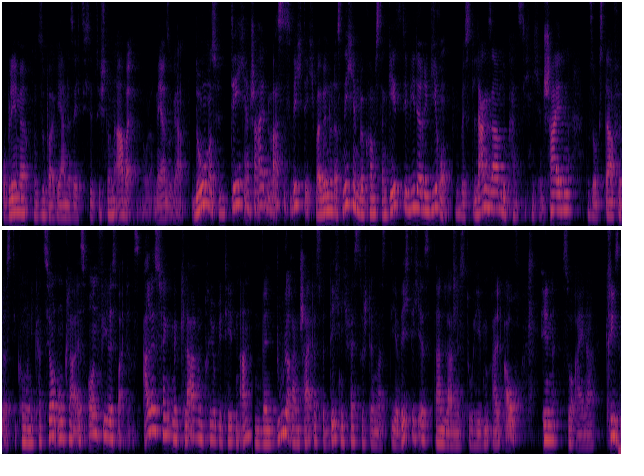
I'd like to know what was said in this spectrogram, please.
Probleme und super gerne 60, 70 Stunden arbeiten oder mehr sogar. Du musst für dich entscheiden, was ist wichtig, weil wenn du das nicht hinbekommst, dann geht es dir wie der Regierung. Du bist langsam, du kannst dich nicht entscheiden, du sorgst dafür, dass die Kommunikation unklar ist und vieles weiteres. Alles fängt mit klaren Prioritäten an und wenn du daran scheiterst, für dich nicht festzustellen, was dir wichtig ist, dann landest du eben halt auch in so einer Krise.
